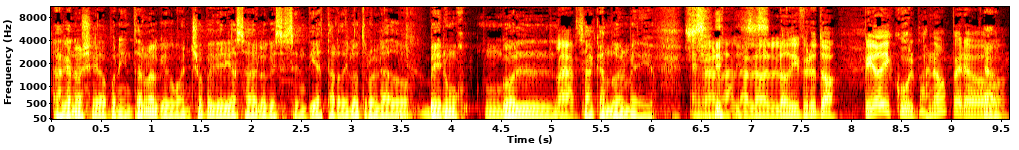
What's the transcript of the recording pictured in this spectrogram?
Acá nos llega por interno que Guanchope quería saber lo que se sentía estar del otro lado, ver un, un gol Claro. sacando del medio. Es verdad, lo, lo- lo disfrutó. Pidió disculpas, ¿no? Pero... Claro,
